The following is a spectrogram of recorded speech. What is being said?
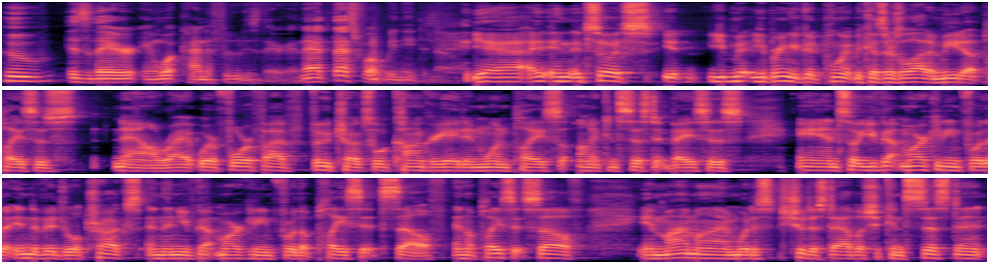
who is there and what kind of food is there, and that that's what we need to know. Yeah, and, and so it's it, you you bring a good point because there's a lot of meetup places now, right? Where four or five food trucks will congregate in one place on a consistent basis. And so you've got marketing for the individual trucks and then you've got marketing for the place itself. And the place itself, in my mind, would should establish a consistent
